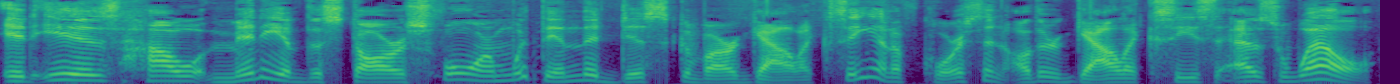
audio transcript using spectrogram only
it is how many of the stars form within the disk of our galaxy and of course in other galaxies as well.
